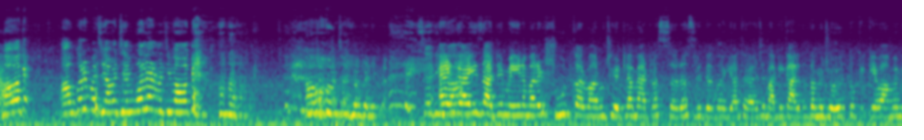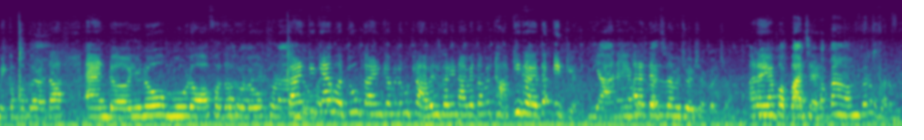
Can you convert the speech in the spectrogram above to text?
મામા કે આમ કરી પછી અમે જેમ બોલે પછી મામા કે એન્ડ ગાઈઝ આજે મેઇન અમારે શૂટ કરવાનું છે એટલે અમે આટલા સરસ રીતે તૈયાર થયા છે. બાકી કાલે તો તમે જોયું હતું કે કેવા અમે મેકઅપ વગર હતા and you know mood off હતો થોડો કારણ કે કેમ હતું. કારણ કે અમે લોકો ટ્રાવેલ કરીને આવ્યા હતા અમે થાકી ગયા હતા એટલે. યા, અને અત્યારે તમે જોઈ શકો છો. છે. અને અહીંયા પપ્પા છે. પપ્પા આમ કરો બરાબર.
